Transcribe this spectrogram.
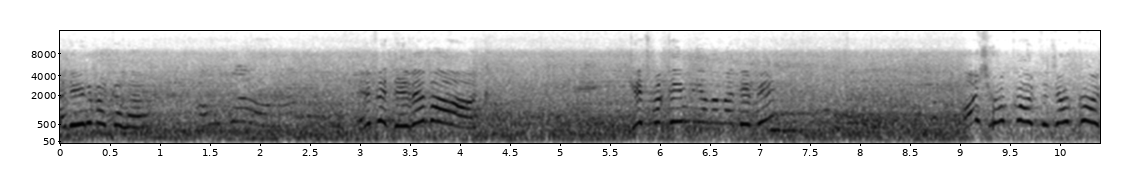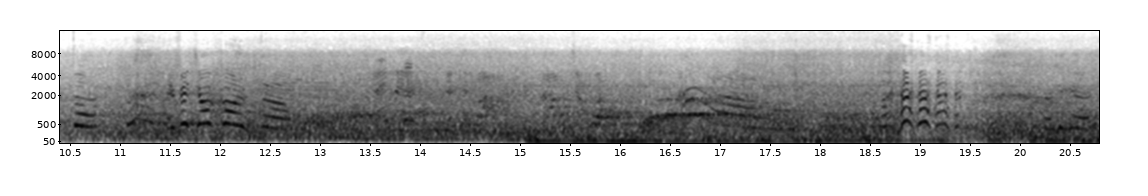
Hadi yürü bakalım. Evet deve bak. Geç bakayım yanına devi. Ay çok korktu çok korktu. Efe çok korktu. Hadi gel.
